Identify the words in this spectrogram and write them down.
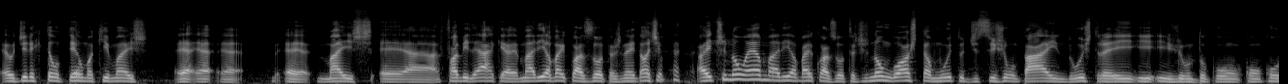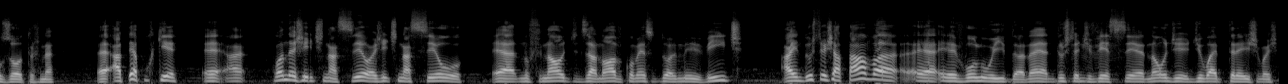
eu diria que tem um termo aqui mais... É, é, é é, mais é, familiar, que é Maria vai com as outras, né? Então a gente, a gente, não é Maria vai com as outras, a gente não gosta muito de se juntar à indústria e, e, e junto com, com, com, os outros, né? É, até porque a, quando a gente nasceu, a gente nasceu é, no final de 19, começo de 2020, a indústria já estava é, evoluída, né? A indústria de VC, não de, de Web3, mas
